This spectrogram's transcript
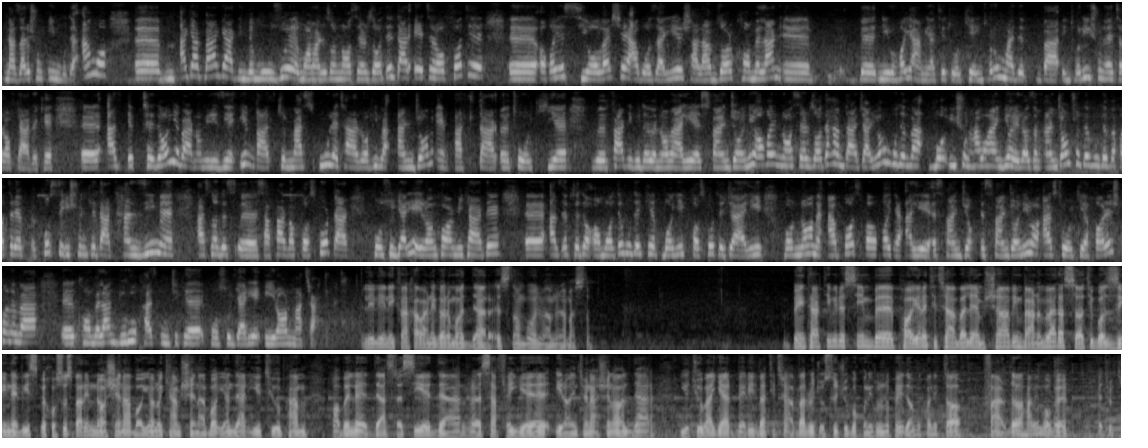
نظرشون این بوده. اما اگر برگردیم به موضوع محمد رضا ناصرزاده در اعترافات آقای سیاوش عبازری شلمزار کاملا به نیروهای امنیتی ترکیه اینطور اومده و اینطوری ایشون اعتراف کرده که از ابتدای برنامه ریزی این قتل که مسئول طراحی و انجام این قتل در ترکیه فردی بوده به نام علی اسفنجانی آقای ناصرزاده هم در جریان بوده و با ایشون هماهنگی های لازم انجام شده بوده به خاطر پست ایشون که در تنظیم اسناد سفر و پاسپورت در کنسولگری ایران کار می‌کرده از ابتدا آماده بوده که با یک پاسپورت جعلی با نام عباس آقای علی اسفنجانی را از ترکیه خارج کنه و کاملا دروغ هست اونچه که کنسولگری ایران مطرح کرد. لیلی نیکفر خبرنگار ما در استانبول ممنونم از تو. به این ترتیب می‌رسیم به پایان تیتر اول امشب. این برنامه بعد از ساعتی با زیرنویس به خصوص برای ناشنوایان و کمشنوایان در یوتیوب هم قابل دسترسی در صفحه ایران اینترنشنال در یوتیوب. اگر برید و تیتر اول رو جستجو بکنید اون رو پیدا می‌کنید تا فردا. همین موقع بدرود.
